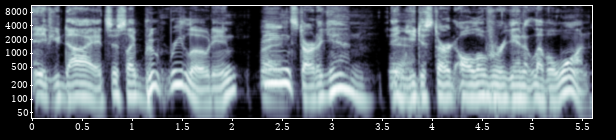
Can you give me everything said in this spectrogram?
And if you die, it's just like bloop, reloading, bing, Right. start again. And you just start all over again at level one.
